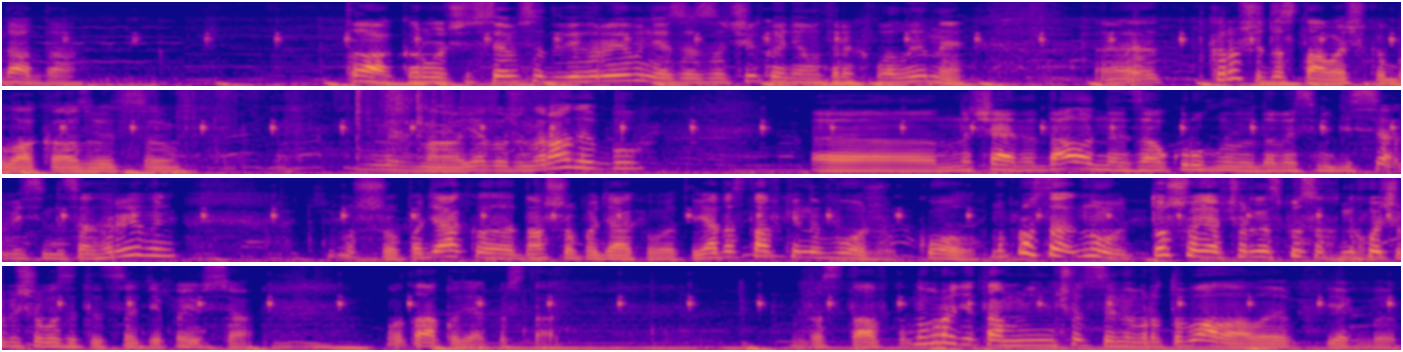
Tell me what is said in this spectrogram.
Да, да. Так, коротше, 72 гривні за очікуванням 3 хвилини. Е, коротше, доставочка була, оказується. Не знаю, я дуже не радий був. Е, на чай не дали, заокруглили до 80, 80 гривень. Ну що, подякували, на що подякувати. Я доставки не ввожу, кол. Ну просто, ну, то, що я в чорний список не хочу більше возити це, типу, і все. Отак от якось так. Доставка. Ну, вроді там нічого це не врятувало, але якби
